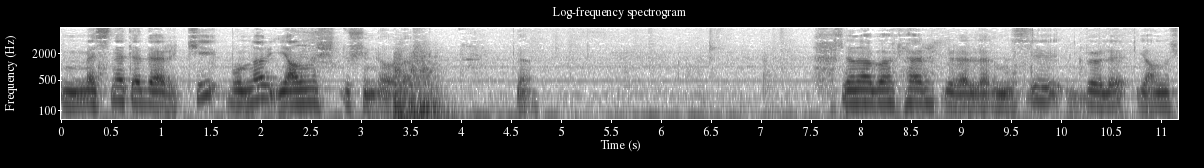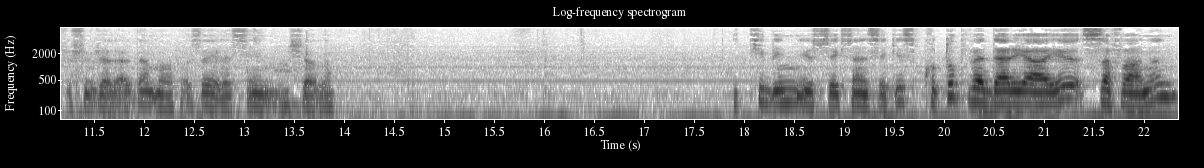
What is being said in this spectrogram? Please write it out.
mesnet eder ki bunlar yanlış düşünüyorlar. Evet. Cenab-ı Hak her birerlerimizi böyle yanlış düşüncelerden muhafaza eylesin inşallah. 2188 Kutup ve Deryayı Safa'nın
